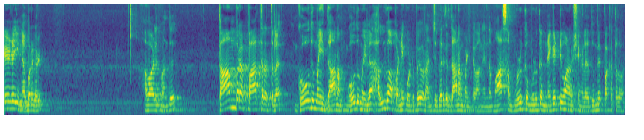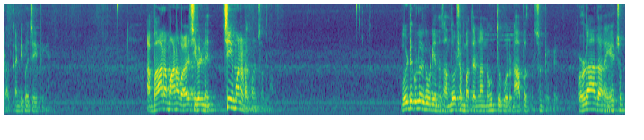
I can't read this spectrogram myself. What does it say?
ஏழை நபர்கள் அவளுக்கு வந்து தாம்பர பாத்திரத்தில் கோதுமை தானம் கோதுமையில் ஹல்வா பண்ணி கொண்டு போய் ஒரு அஞ்சு பேருக்கு தானம் பண்ணிட்டு வாங்க. இந்த மாதம் முழுக்க முழுக்க நெகட்டிவான விஷயங்கள் எதுவுமே பக்கத்தில் வராது. கண்டிப்பாக ஜெயிப்பீங்க. அபாரமான வளர்ச்சிகள் நிச்சயமாக நடக்கும்னு சொல்லலாம் வீட்டுக்குள்ளே இருக்கக்கூடிய அந்த சந்தோஷம் பார்த்தோம்னா நூற்றுக்கு ஒரு நாற்பது பர்சன்ட் இருக்குது பொருளாதார ஏற்றம்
